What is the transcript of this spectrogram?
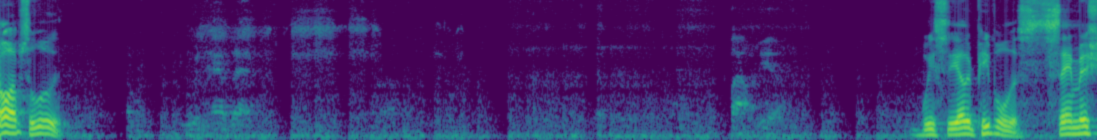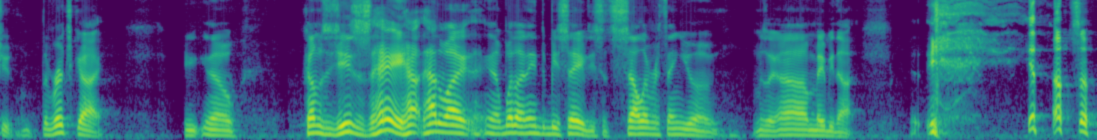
Oh, absolutely. We see other people the same issue. The rich guy, you know, comes to Jesus, hey, how, how do I, you know, what do I need to be saved? He said, sell everything you own. I was like, oh, maybe not. you know, so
